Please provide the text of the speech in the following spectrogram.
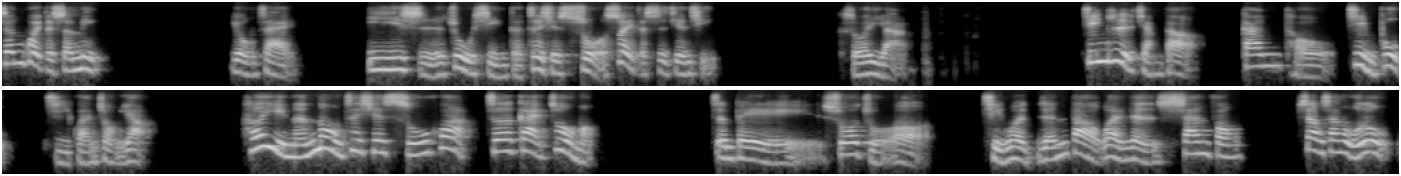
珍贵的生命用在衣食住行的这些琐碎的世间情，所以啊，今日讲到竿头进步机关重要，何以能弄这些俗话遮盖作谋？正被说着，请问人道万仞山峰，上山无路。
